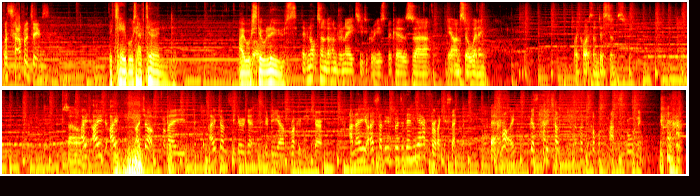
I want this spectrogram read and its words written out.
What's happened, James? The tables have turned. I will Well- still lose. They've not turned 180 degrees because, uh, yeah, I'm still winning. By quite some distance. So. I I I I jumped when I I jumped to go get to the um, rocket launcher, and I I suddenly floated in the air for like a second. Why? Because I jumped on top of Matt spawning.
